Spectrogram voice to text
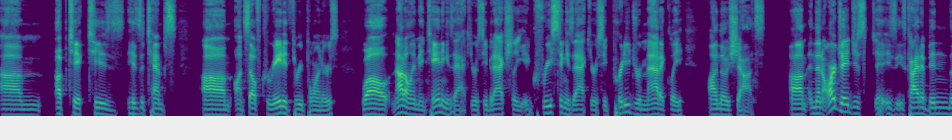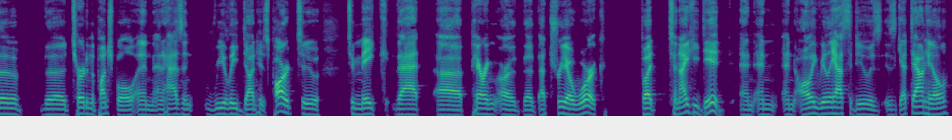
um, upticked his his attempts um, on self created three pointers while not only maintaining his accuracy, but actually increasing his accuracy pretty dramatically on those shots. Um, and then RJ just is, is kind of been the the turd in the punch bowl and and hasn't really done his part to to make that uh, pairing or the that trio work. But tonight he did, and and and all he really has to do is is get downhill,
